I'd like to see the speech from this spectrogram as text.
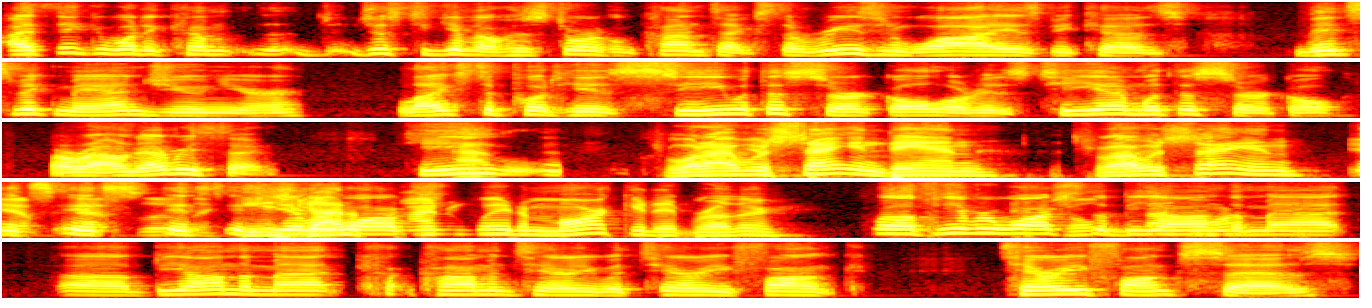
I think what it comes just to give a historical context, the reason why is because Vince McMahon Jr. likes to put his C with a circle or his TM with a circle around everything. He That's what I was saying, Dan. That's what I was saying. Yep, it's it's absolutely. it's if He's you got ever to watch find a way to market it, brother. well if you ever watch the Beyond the Mat uh, Beyond the Mat c- commentary with Terry Funk, Terry Funk says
